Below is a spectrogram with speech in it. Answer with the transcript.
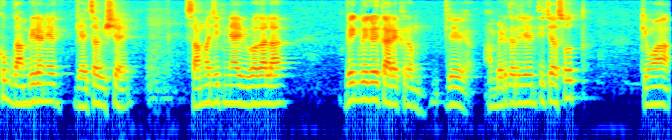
खूप गांभीर्याने घ्यायचा विषय आहे. सामाजिक न्याय विभागाला वेगवेगळे कार्यक्रम जे आंबेडकर जयंतीचे असोत किंवा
